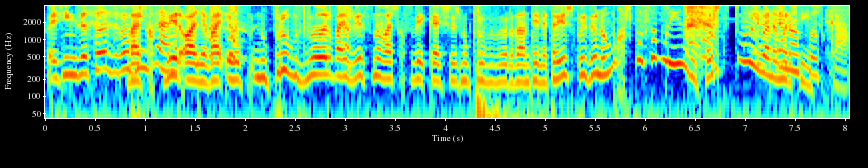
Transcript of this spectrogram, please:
Beijinhos a todos. Vou Vais receber, olha, vai, eu, no provedor, vais ver se não vais receber queixas no provedor da Antena 3, depois eu não me responsabilizo. Foste tu, Joana Eu não Martins. sou de cá.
